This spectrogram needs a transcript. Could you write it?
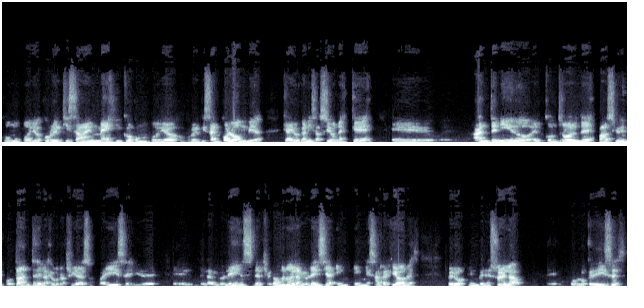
como podría ocurrir quizá en México, como podría ocurrir quizá en Colombia, que hay organizaciones que eh, han tenido el control de espacios importantes de la geografía de esos países y de, violencia, del fenómeno de la violencia en, esas regiones, pero en Venezuela, eh, por lo que dices,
